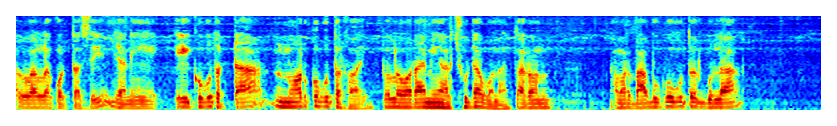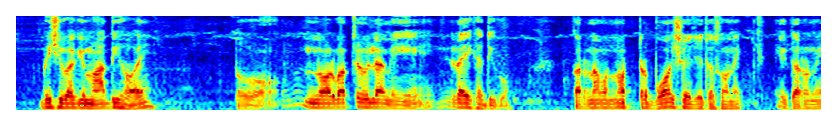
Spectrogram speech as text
আল্লাহ আল্লাহ করতেছি, জানি এই কবুতরটা নর কবুতর হয়, তাহলে ওরা আমি আর ছুটাবো না, কারণ আমার বাবু কবুতরগুলা বেশিরভাগই মাদি হয়, তো নর বাচ্চা হইলে আমি রাইখা দিব, কারণ আমার নটটার বয়স হয়ে যেতেছে অনেক, এই কারণে।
